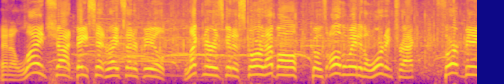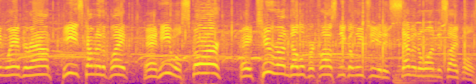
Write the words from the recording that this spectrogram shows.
And a line shot, base hit right center field. Lechner is going to score. That ball goes all the way to the warning track. Thorpe being waved around. He's coming to the plate, and he will score a two-run double for Klaus Nicolici. It is 7 to 1 Disciples.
